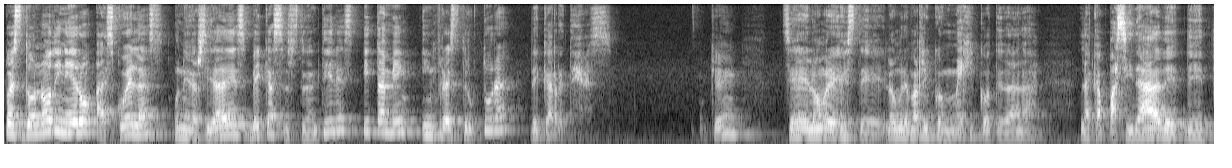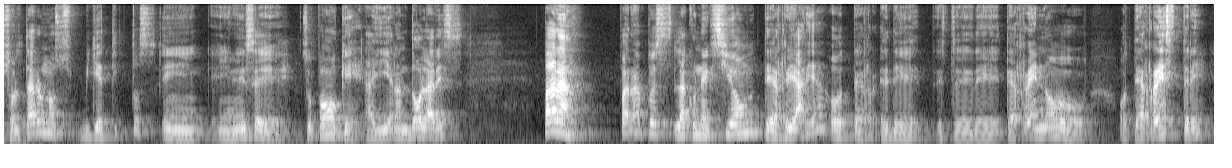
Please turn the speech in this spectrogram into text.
Pues donó dinero a escuelas, universidades, becas estudiantiles y también infraestructura de carreteras. ¿Ok? Si el hombre, este, el hombre más rico en México te da la, la capacidad de, soltar unos billetitos en, ese, supongo que ahí eran dólares, para, para pues la conexión terriaria o de, este, de, terreno o, terrestre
